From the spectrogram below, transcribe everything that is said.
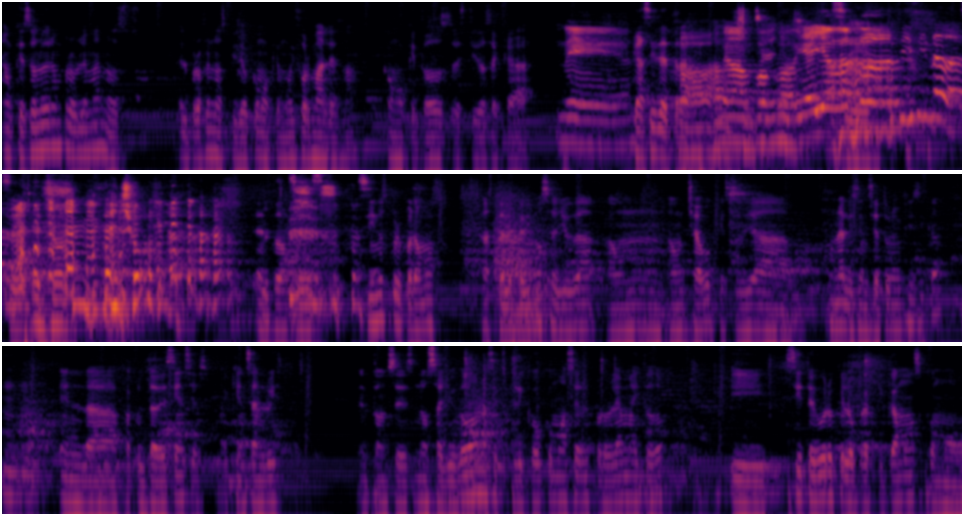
aunque solo era un problema, nos, el profe nos pidió como que muy formales, ¿no? Como que todos vestidos acá, De... casi de traje. Ah, No, un 15 poco. llevaba así sin nada. Sí, en short. Entonces, sí nos preparamos, hasta le pedimos ayuda a un, a un chavo que estudia una licenciatura en física ujú. en la Facultad de Ciencias, aquí en San Luis. Entonces nos ayudó, nos explicó cómo hacer el problema y todo. Y sí, te juro que lo practicamos como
